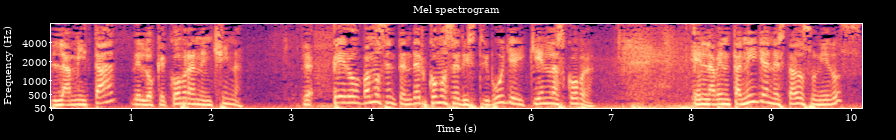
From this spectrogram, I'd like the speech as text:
la mitad de lo que cobran en China. Pero vamos a entender cómo se distribuye y quién las cobra. En la ventanilla en Estados Unidos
